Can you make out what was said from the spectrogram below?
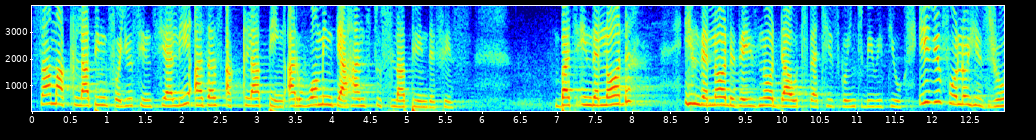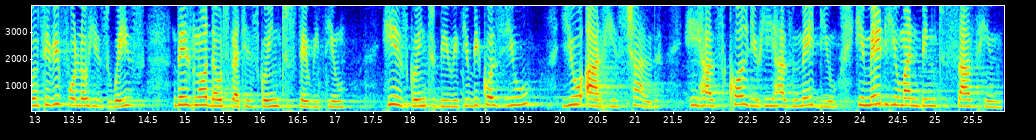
Some are clapping for you sincerely, others are clapping, are warming their hands to slap you in the face. But in the Lord, in the Lord, there is no doubt that He's going to be with you. If you follow His rules, if you follow His ways, there is no doubt that He's going to stay with you. He is going to be with you because you, you are His child. He has called you, He has made you. He made human being to serve Him.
